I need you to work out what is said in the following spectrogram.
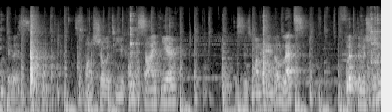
Look at this. Just want to show it to you from the side here. This is one handle. Let's flip the machine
